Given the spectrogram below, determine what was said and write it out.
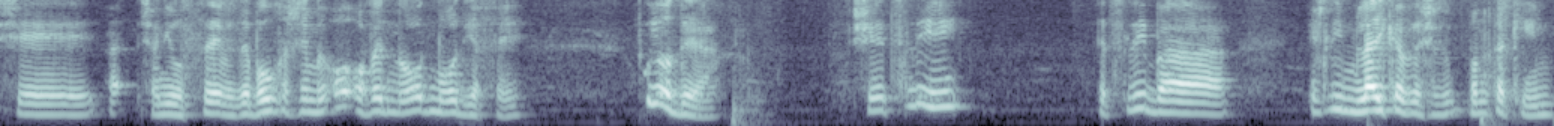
ש, שאני עושה, וזה ברוך השם עובד מאוד מאוד יפה, הוא יודע שאצלי, אצלי ב... יש לי מלאי כזה של ממתקים,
